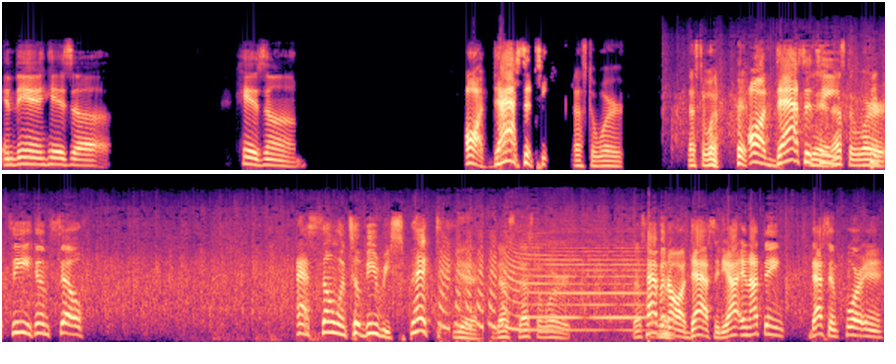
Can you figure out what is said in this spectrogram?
and then his uh his um audacity That's the word. That's the word. audacity Yeah, that's the word to word. see himself as someone to be respected Yeah, that's that's the word. That's having the word. audacity I, and i think that's important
